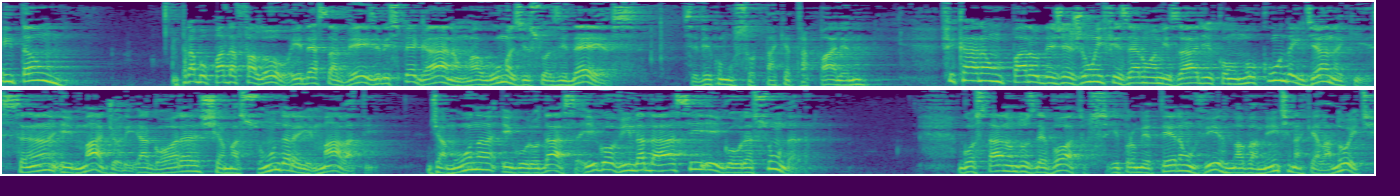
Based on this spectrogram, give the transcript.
Então, Prabhupada falou e dessa vez eles pegaram algumas de suas ideias. Você vê como o sotaque atrapalha, né? Ficaram para o de jejum e fizeram amizade com Mukunda e Janaki, Sam e Majori, agora chama Sundara e Malati, Jamuna e Gurudasa, e Govinda Dasi e Goura Sundara. Gostaram dos devotos e prometeram vir novamente naquela noite.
